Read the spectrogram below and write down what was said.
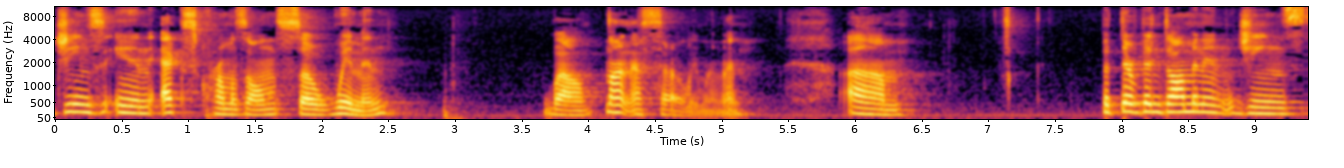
genes in X chromosomes, so women, well, not necessarily women, um, but there have been dominant genes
